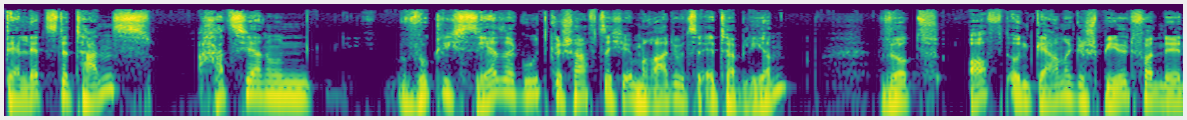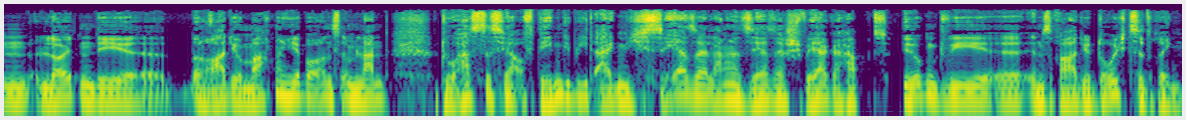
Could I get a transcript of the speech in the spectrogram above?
Der letzte Tanz hat es ja nun wirklich sehr, sehr gut geschafft, sich im Radio zu etablieren. Wird oft und gerne gespielt von den Leuten, die äh, Radio machen hier bei uns im Land. Du hast es ja auf dem Gebiet eigentlich sehr, sehr lange, sehr, sehr schwer gehabt, irgendwie äh, ins Radio durchzudringen.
